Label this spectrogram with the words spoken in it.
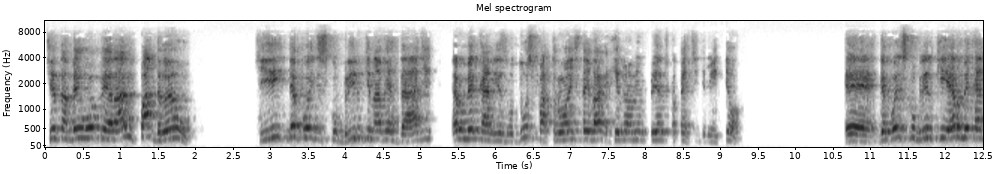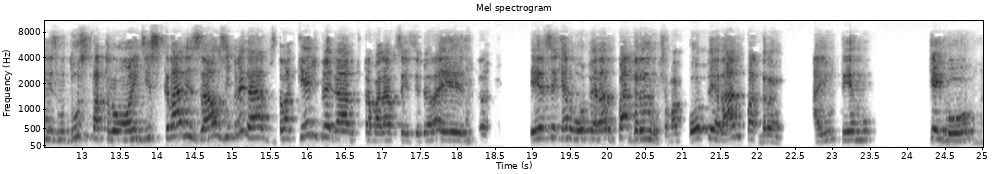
Tinha também o operário padrão, que depois descobriram que, na verdade, era o mecanismo dos patrões. Tem aqui meu amigo Pedro, está pertinho de mim aqui, ó é, depois descobriram que era o um mecanismo dos patrões de escravizar os empregados. Então, aquele empregado que trabalhava sem receber hora extra, esse que era o operário padrão, chamava operário padrão. Aí o termo queimou,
